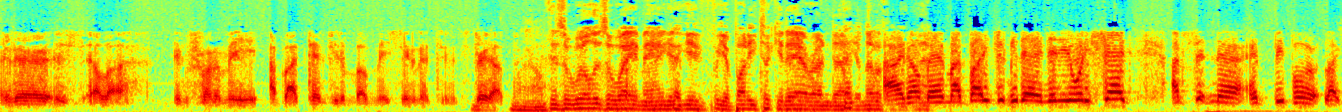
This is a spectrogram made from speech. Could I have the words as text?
And there is Ella in front of me, about 10 feet above me, singing that tune, straight up. If there's a will, there's a way, man. You, you, your buddy took you there, and uh, you'll never. I know, that. man. My buddy took me there, and then you know what he said? I'm sitting there, and people are like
